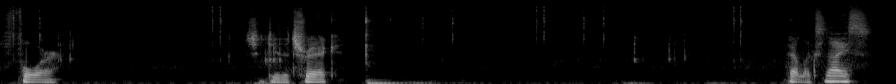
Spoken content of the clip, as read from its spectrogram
four. Should do the trick. That looks nice.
